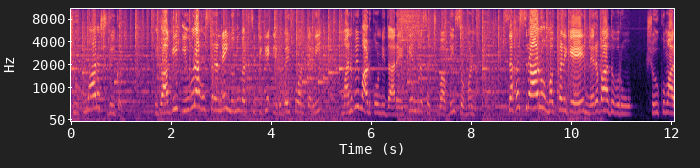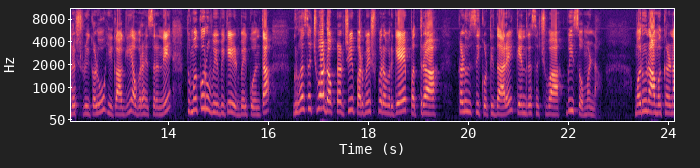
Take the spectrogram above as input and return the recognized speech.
ಶಿವಕುಮಾರ ಶ್ರೀಗಳು. ಹೀಗಾಗಿ ಇವರ ಹೆಸರನ್ನೇ ಯೂನಿವರ್ಸಿಟಿಗೆ ಇಡಬೇಕು ಅಂತೇಳಿ ಮನವಿ ಮಾಡಿಕೊಂಡಿದ್ದಾರೆ ಕೇಂದ್ರ ಸಚಿವ ವಿ ಸೋಮಣ್ಣ. ಸಹಸ್ರಾರು ಮಕ್ಕಳಿಗೆ ನೆರವಾದವರು. ಶಿವಕುಮಾರ ಶ್ರೀಗಳು ಹೀಗಾಗಿ ಅವರ ಹೆಸರನ್ನೇ ತುಮಕೂರು ವಿವಿಗೆ ಇಡಬೇಕು ಅಂತ ಗೃಹ ಸಚಿವ ಡಾಕ್ಟರ್ ಜಿ ಪರಮೇಶ್ವರ್ ಅವರಿಗೆ ಪತ್ರ ಕಳುಹಿಸಿಕೊಟ್ಟಿದ್ದಾರೆ ಕೇಂದ್ರ ಸಚಿವ ವಿ ಸೋಮಣ್ಣ. ಮರುನಾಮಕರಣ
